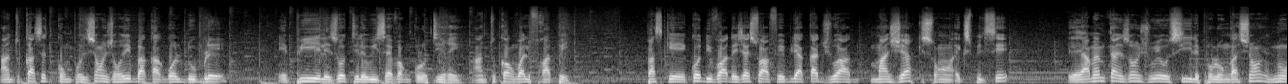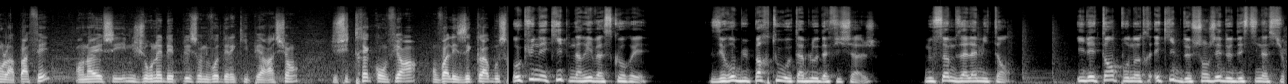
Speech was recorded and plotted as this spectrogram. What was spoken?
En tout cas, cette composition aujourd'hui, bac à goal doublé. Et puis les autres, les Wissers vont clôturer. En tout cas, on va le frapper. Parce que Côte d'Ivoire déjà sont affaiblis à 4 joueurs majeurs qui sont expulsés. Et en même temps, ils ont joué aussi les prolongations. Nous, on ne l'a pas fait. On a aussi une journée de plus au niveau de récupération. Je suis très confiant, on va les éclabousser. Aucune équipe n'arrive à scorer. Zéro but partout au tableau d'affichage. Nous sommes à la mi-temps. Il est temps pour notre équipe de changer de destination.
